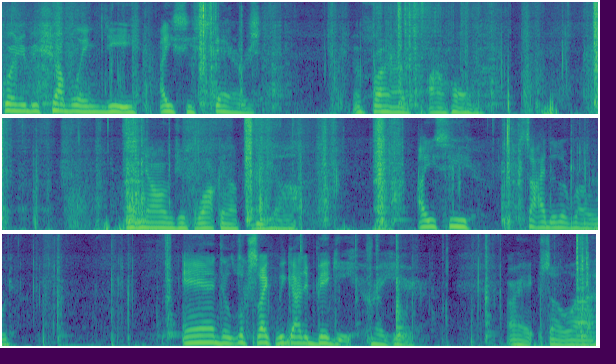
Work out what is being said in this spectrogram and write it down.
going to be shoveling the icy stairs in front of our home. Now I'm just walking up the uh, icy side of the road. And it looks like we got a biggie right here. Alright, so uh,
